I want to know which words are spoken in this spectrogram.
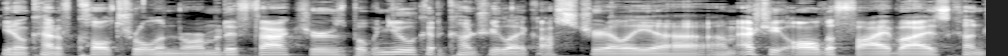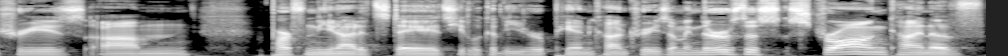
you know, kind of cultural and normative factors. But when you look at a country like Australia, um, actually all the Five Eyes countries, um, apart from the United States, you look at the European countries. I mean, there's this strong kind of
